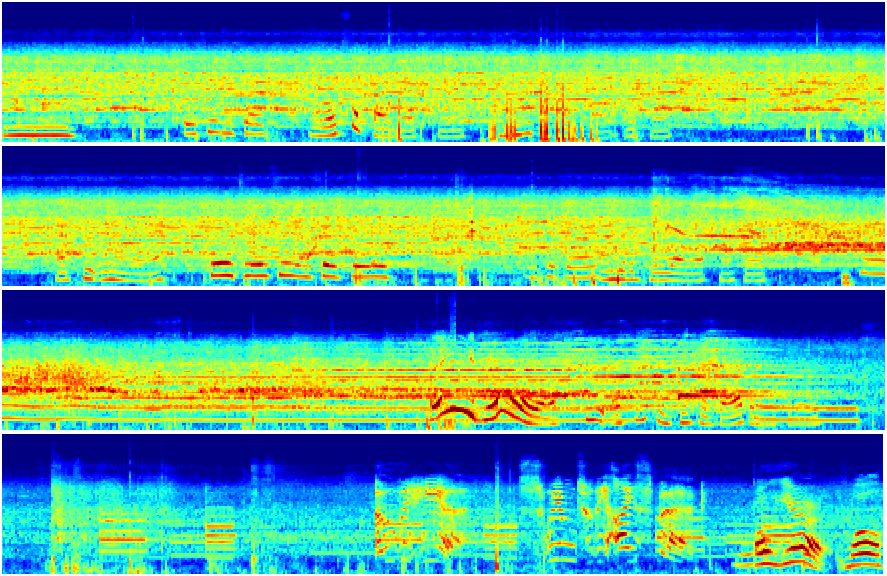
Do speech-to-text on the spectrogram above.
Mm, Go shoot yourself. I like the five drop though. I need to put that. Okay. That's the internet. Hey, try to shoot yourself, Danny. You took off. I'm gonna play that rest myself. Hey, bro! I see, I see some people dabbing over there. Over here. Swim to the iceberg. Oh yeah, well,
